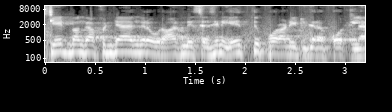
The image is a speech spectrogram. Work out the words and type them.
ஸ்டேட் பேங்க் ஆஃப் இந்தியாங்கிற ஒரு ஆர்கனைசேஷனை எதிர்த்து போராடிட்டு இருக்கிற கோர்ட்டில்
